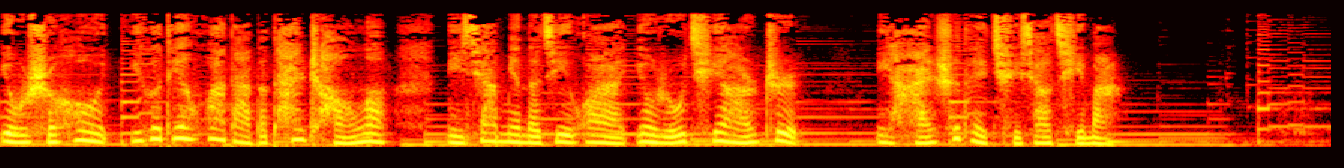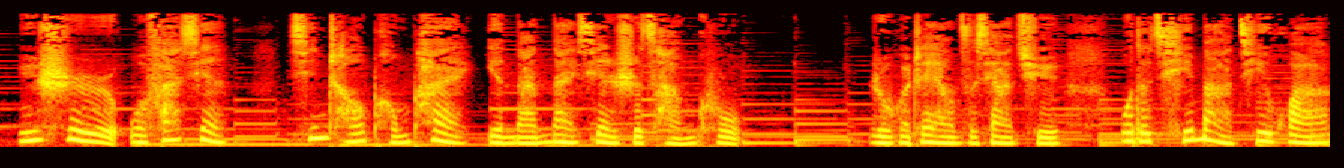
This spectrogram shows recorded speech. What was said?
有时候，一个电话打得太长了，你下面的计划又如期而至，你还是得取消骑马。于是我发现，心潮澎湃也难耐现实残酷。如果这样子下去，我的骑马计划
